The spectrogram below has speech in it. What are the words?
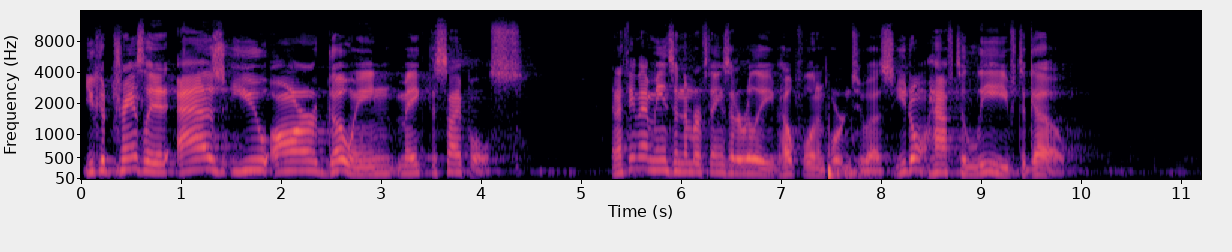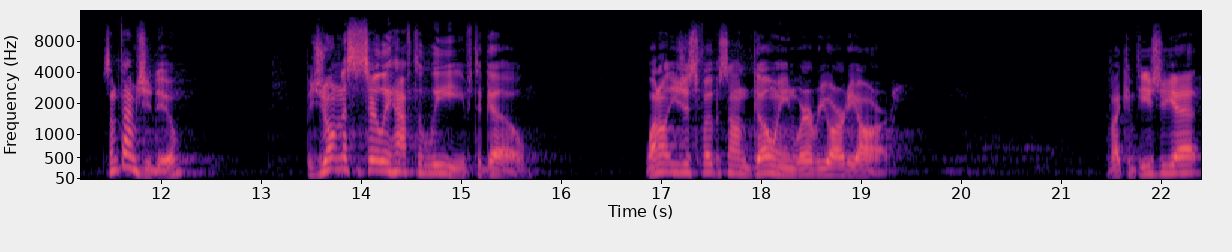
you could translate it as you are going, make disciples. And I think that means a number of things that are really helpful and important to us. You don't have to leave to go. Sometimes you do, but you don't necessarily have to leave to go. Why don't you just focus on going wherever you already are? Have I confused you yet?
